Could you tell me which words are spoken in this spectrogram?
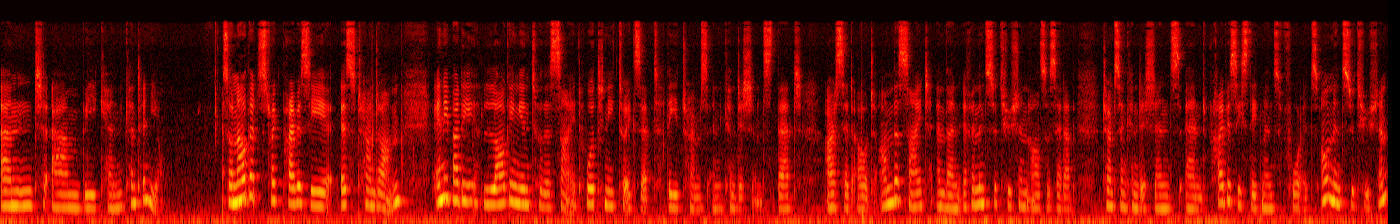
and um, we can continue. So now that strict privacy is turned on, anybody logging into the site would need to accept the terms and conditions that are set out on the site and then if an institution also set up terms and conditions and privacy statements for its own institution,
